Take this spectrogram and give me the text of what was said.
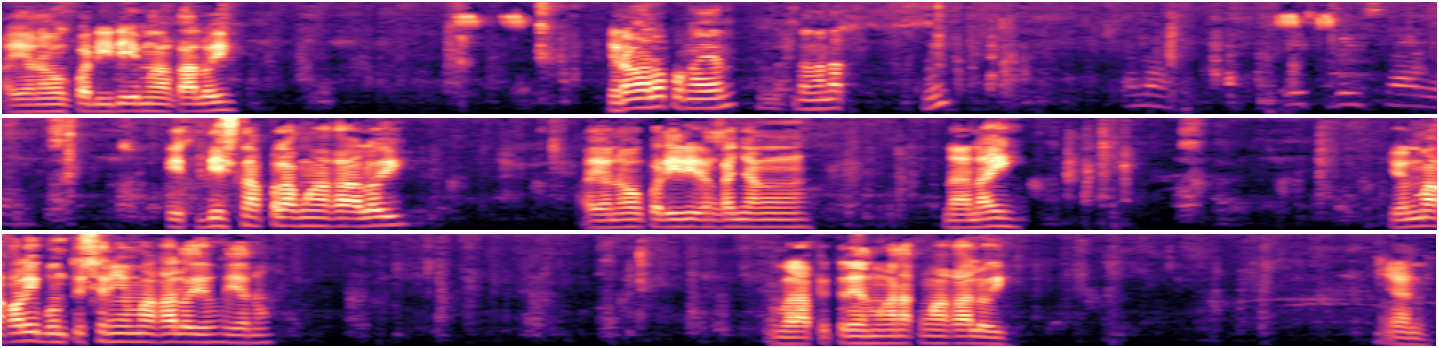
Ayan na magpadidi mga kaloy. Ilang araw pa ngayon? Nanganak? Hmm? Ano, 8 days na yun. 8 days na pala mga kaloy. Ayaw na magpadidi ng kanyang nanay. Yun mga kaloy, buntis rin yung mga kaloy. Oh. Yan oh. Malapit rin ang mga anak mga kaloy. Yan.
